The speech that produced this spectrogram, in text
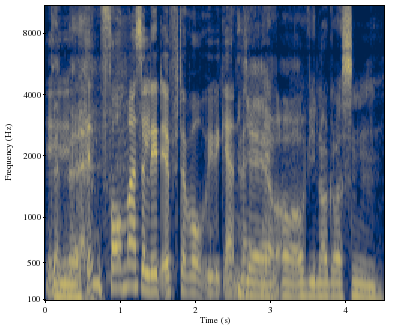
den, Den, øh, øh, den former sig lidt efter, hvor vi vil gerne være. Ja, og, og vi er nok også sådan,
